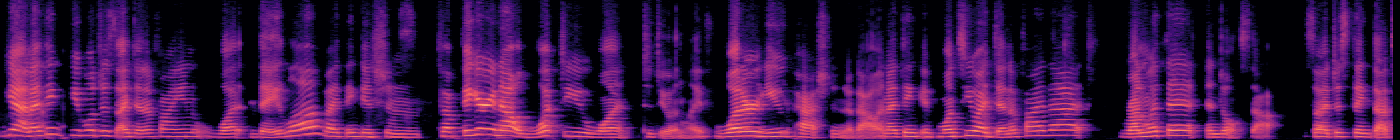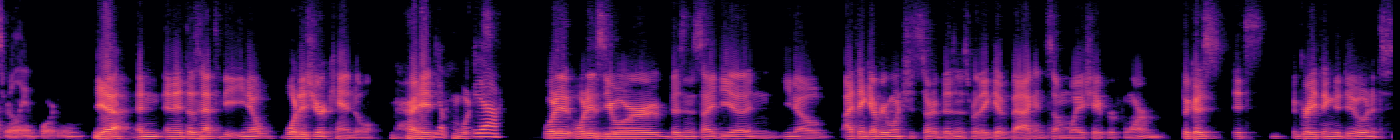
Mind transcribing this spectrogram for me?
Yeah, and I think people just identifying what they love. I think it's just mm-hmm. figuring out what do you want to do in life? What are you passionate about? And I think if once you identify that, run with it and don't stop. So I just think that's really important. Yeah, and and it doesn't have to be, you know, what is your candle, right? Yep. What, yeah. What is what is your business idea? And you know, I think everyone should start a business where they give back in some way, shape, or form because it's a great thing to do and it's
